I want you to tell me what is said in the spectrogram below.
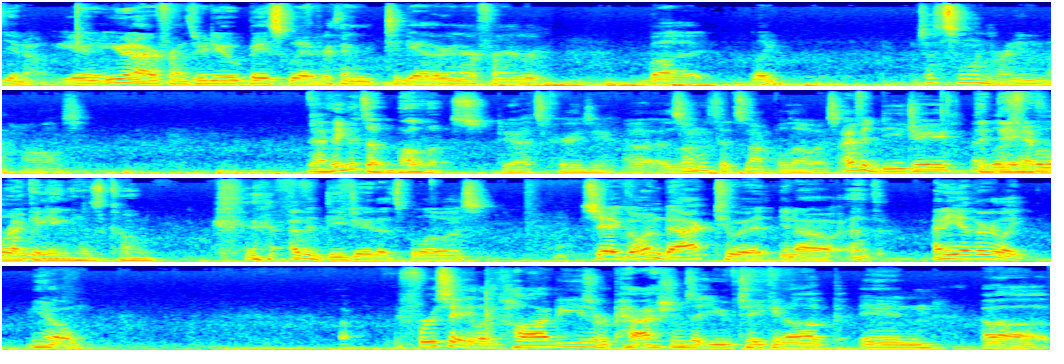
you know, you, you and I are friends. We do basically everything together in our friend group. But like, is that someone running in the halls? I think it's above us. Dude, that's crazy. Uh, as long as it's not below us. I have a DJ that The lives day of reckoning me. has come. I have a DJ that's below us. So yeah, going back to it, you know, uh, any other like, you know, uh, first say like hobbies or passions that you've taken up in uh,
